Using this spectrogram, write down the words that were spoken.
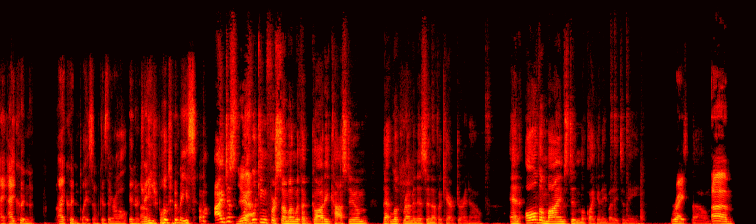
I, I couldn't I couldn't place them because they're all interchangeable to me. So I just Yeah. was looking for someone with a gaudy costume that looked reminiscent of a character I know. And all the mimes didn't look like anybody to me. Right. So Um,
